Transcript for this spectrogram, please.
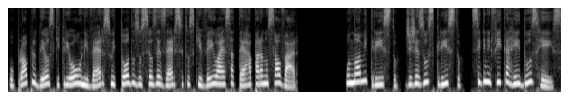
o próprio Deus que criou o universo e todos os seus exércitos que veio a essa terra para nos salvar. O nome Cristo, de Jesus Cristo, significa Rei dos Reis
